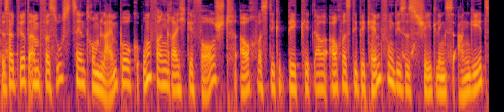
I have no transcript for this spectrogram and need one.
Deshalb wird am Versuchszentrum Leimburg umfangreich geforscht, auch was die, Be auch was die Bekämpfung dieses Schädlings angeht.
